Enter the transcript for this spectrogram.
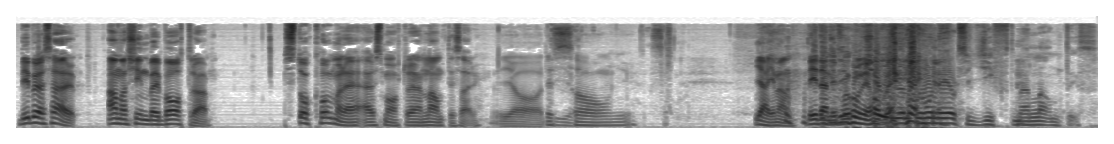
Vi börjar så här. Anna Kinberg Batra Stockholmare är smartare än lantisar Ja, det sa hon ju. Jajamän, det är den Det informationen jag har hon är också gift med en lantis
